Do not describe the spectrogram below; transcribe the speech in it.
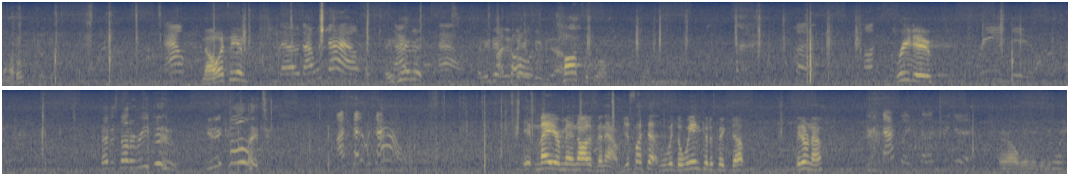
No. Out. no, it's in. No, that was out. He That hit it. Out. And he didn't didn't call think it was it. gonna out. Possible. But possible. Redo. Redo. That is not a redo. You didn't call it. I said it was out. It may or may not have been out. Just like that, with the wind could have picked up. We don't know. Exactly. So let's redo it. Yeah, I'll win it anyway. Alright,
